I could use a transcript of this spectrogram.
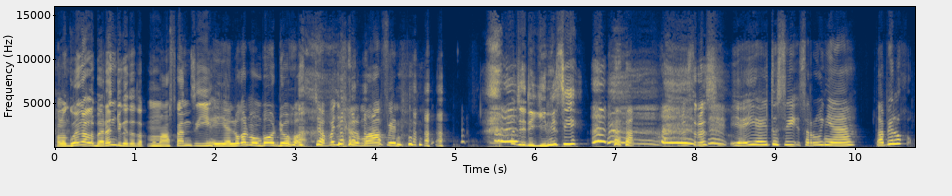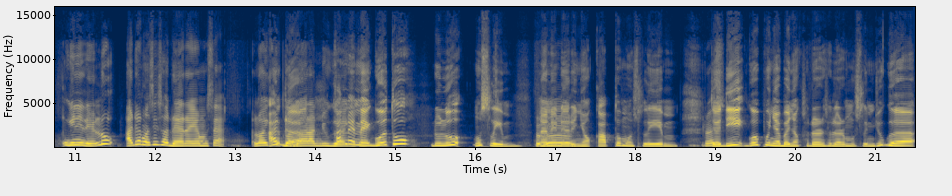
kalau gue nggak lebaran juga tetap memaafkan sih Iya, lu kan mau bodoh. Siapa juga lu maafin. Kok jadi gini sih terus terus ya iya itu sih serunya. Tapi lu gini deh, lu ada gak sih saudara yang mestinya lo ikut ada lebaran juga kan gitu? nenek gue tuh dulu muslim nenek dari nyokap tuh muslim Terus? jadi gue punya banyak saudara-saudara muslim juga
